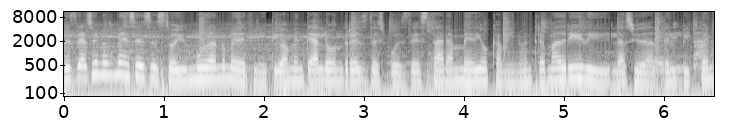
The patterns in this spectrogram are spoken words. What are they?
Desde hace unos meses estoy mudándome definitivamente a Londres después de estar a medio camino entre Madrid y la ciudad del Big Ben.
